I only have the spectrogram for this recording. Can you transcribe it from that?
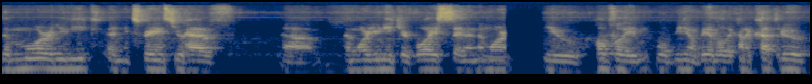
the more unique an experience you have um, the more unique your voice and then the more you hopefully will be you know be able to kind of cut through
